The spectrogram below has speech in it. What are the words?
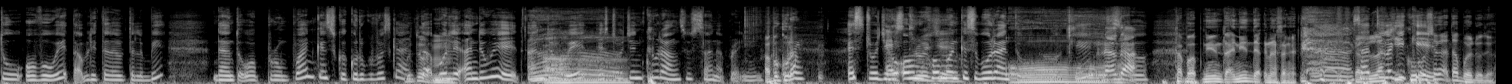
too overweight, tak boleh terlalu terlebih. Dan untuk perempuan kan suka kurus-kurus kan. Betul. Tak Hmm. boleh underweight. Underweight, estrogen kurang, susah nak pregnant. Apa kurang? Estrogen, Estrogen. estrogen. hormon kesuburan tu. Oh. Okay. Benar tak? Tak apa, ni tak ni tak kena sangat. Ah, Kalau satu lelaki lagi kurus K. sangat tak apa doktor?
